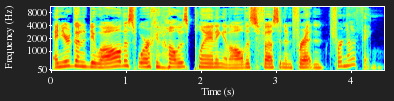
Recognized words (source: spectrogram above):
And you're going to do all this work and all this planning and all this fussing and fretting for nothing.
